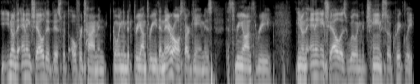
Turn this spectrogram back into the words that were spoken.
you know, the NHL did this with overtime and going into three on three. Then their all star game is the three on three. You know, the NHL is willing to change so quickly.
